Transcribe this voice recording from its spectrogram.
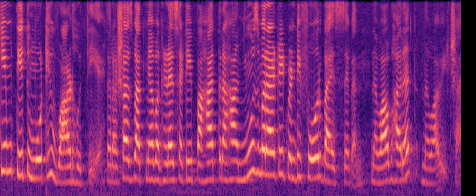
किमतीत मोठे वाढ होतीये. तर अशाच बातम्या बघण्यासाठी पाहत रहा news Marathi twenty four by seven. नवा भारत नवा विचार.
